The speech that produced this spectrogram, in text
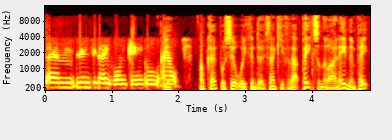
um, Lindsay Lohan jingle out. Okay, we'll see what we can do. Thank you for that. Pete's on the line. Evening, Pete.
